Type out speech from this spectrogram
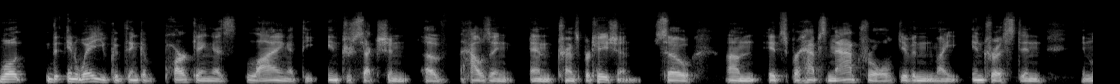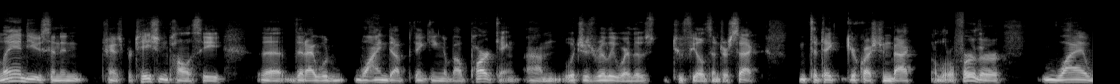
Well, in a way, you could think of parking as lying at the intersection of housing and transportation. So um, it's perhaps natural, given my interest in in land use and in transportation policy, uh, that I would wind up thinking about parking, um, which is really where those two fields intersect. To take your question back a little further, why I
